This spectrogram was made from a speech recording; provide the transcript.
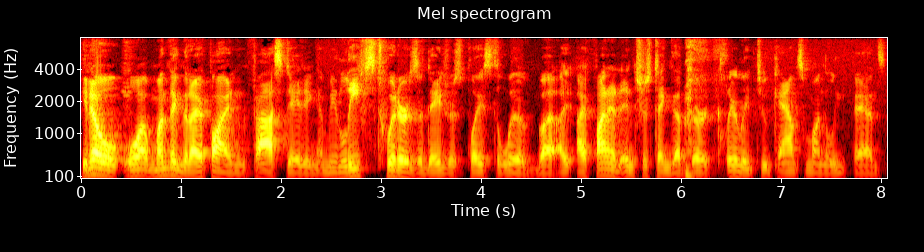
You know, one thing that I find fascinating, I mean, Leafs Twitter is a dangerous place to live, but I, I find it interesting that there are clearly two camps among Leaf fans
